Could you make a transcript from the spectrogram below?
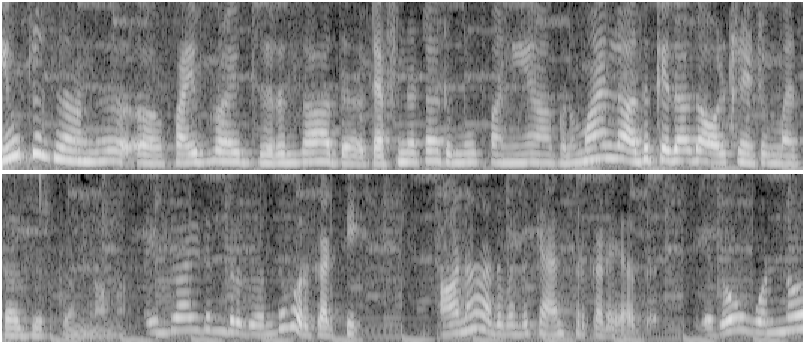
யூட்ரஸில் வந்து ஃபைப்ராய்ட்ஸ் இருந்தால் அதை டெஃபினட்டாக ரிமூவ் பண்ணியே ஆகணுமா? இல்லை அதுக்கு ஏதாவது ஆல்டர்னேட்டிவ் மெத்தட்ஸ் இருக்குங்களா ஃபைப்ராய்டுன்றது வந்து ஒரு கட்டி. ஆனால் அது வந்து கேன்சர் கிடையாது. ஏதோ ஒன்றோ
